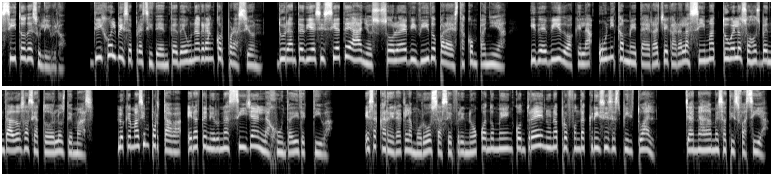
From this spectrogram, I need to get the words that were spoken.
Cito de su libro. Dijo el vicepresidente de una gran corporación, durante 17 años solo he vivido para esta compañía y debido a que la única meta era llegar a la cima, tuve los ojos vendados hacia todos los demás. Lo que más importaba era tener una silla en la junta directiva. Esa carrera glamorosa se frenó cuando me encontré en una profunda crisis espiritual. Ya nada me satisfacía.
